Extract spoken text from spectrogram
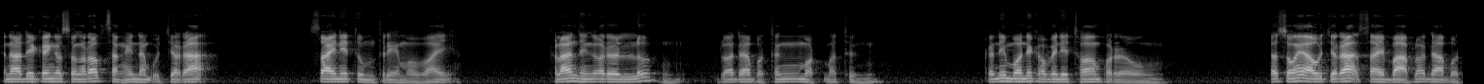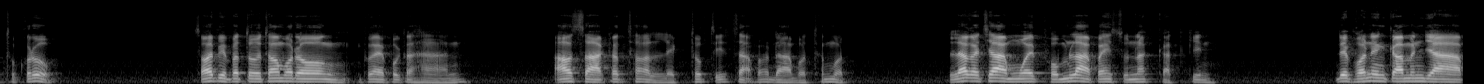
ขณะเดียวกันก็ทรงรับสั่งให้นำอุจจาระ ใส่ในตุ่มเตรียมเอาไว้ ครั้นถึงอรุณลุ่งพระดาบททั้งหมดมาถึงก็นิมนต์ให้เขาไปในท้องพระองค์ แล้วส่งให้เอาจระใส่บาปพระดาบททุกรูปซอยปิดประตูท้องพระองค์เพื่อให้พวกทหาร เอาสากกระท่อนเหล็กทุบศีรษะพระดาบททั้งหมด แล้วก็ชากมวยผมลากไปให้สุนัขกกัดกิน ด้วยผลแห่งกรรมมันหยาบ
